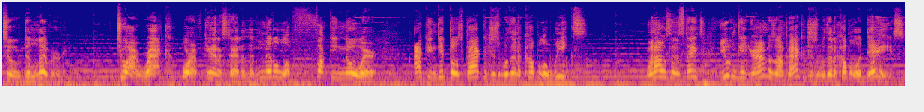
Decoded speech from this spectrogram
to delivered to Iraq or Afghanistan in the middle of fucking nowhere. I can get those packages within a couple of weeks. When I was in the States, you can get your Amazon packages within a couple of days.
